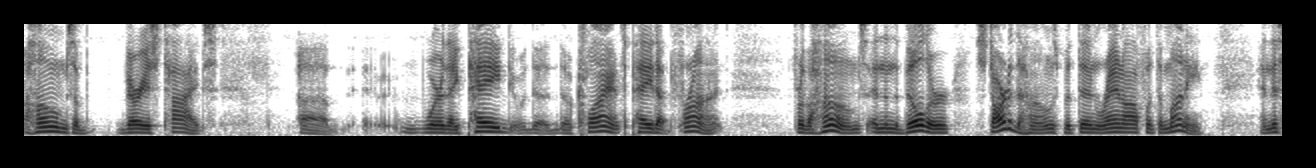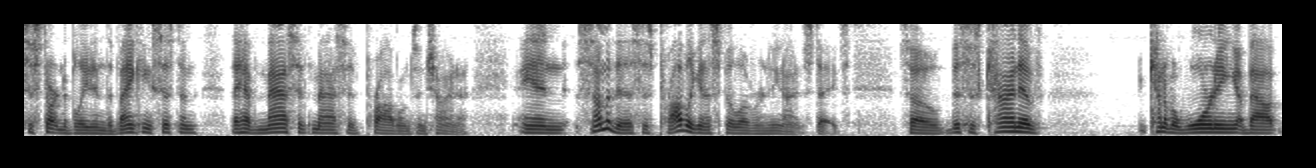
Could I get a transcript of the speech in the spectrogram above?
homes of various types uh, where they paid the, the clients paid up front for the homes and then the builder started the homes but then ran off with the money and this is starting to bleed into the banking system. They have massive, massive problems in China. And some of this is probably going to spill over into the United States. So this is kind of kind of a warning about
